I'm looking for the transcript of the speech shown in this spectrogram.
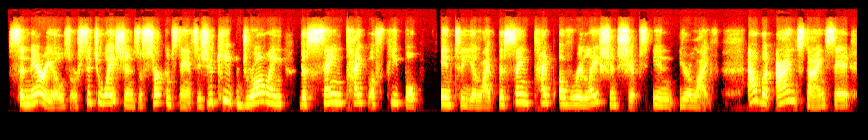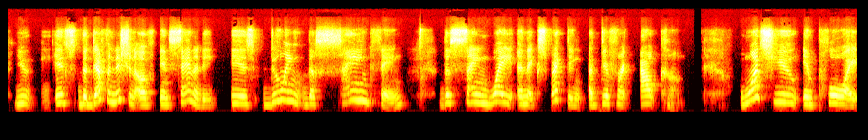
scenarios or situations or circumstances. You keep drawing the same type of people into your life, the same type of relationships in your life. Albert Einstein said you it's the definition of insanity is doing the same thing the same way and expecting a different outcome. Once you employ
